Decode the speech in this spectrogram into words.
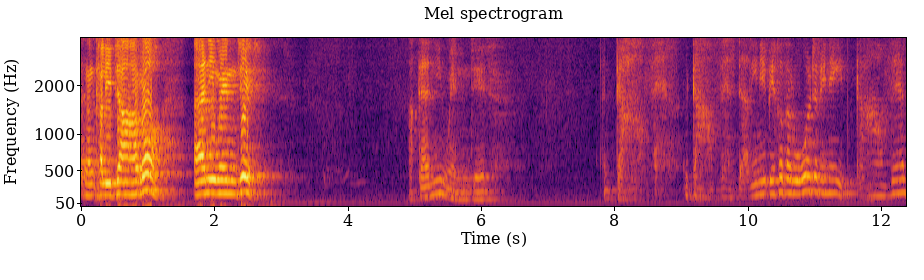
yn cael ei daro yn ei wendid ac yn ei wendid yn gafel, yn gafel. Dy'r unig beth oedd ar ôl dy fe'n neud, gafel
